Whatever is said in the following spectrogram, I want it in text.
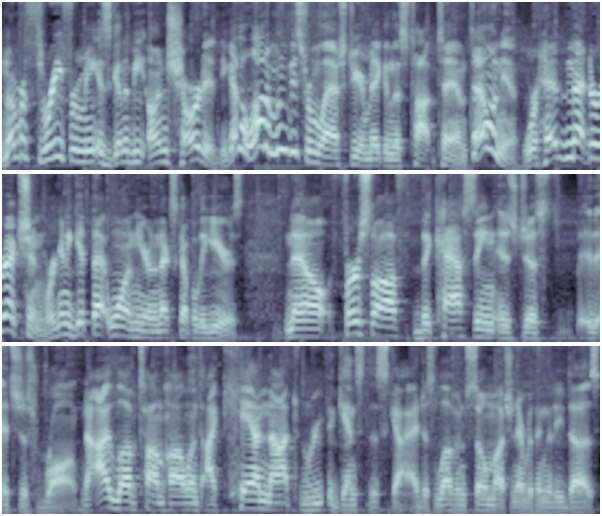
Number three for me is gonna be Uncharted. You got a lot of movies from last year making this top 10. I'm telling you, we're heading that direction. We're gonna get that one here in the next couple of years. Now, first off, the casting is just, it's just wrong. Now, I love Tom Holland. I cannot root against this guy. I just love him so much and everything that he does.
